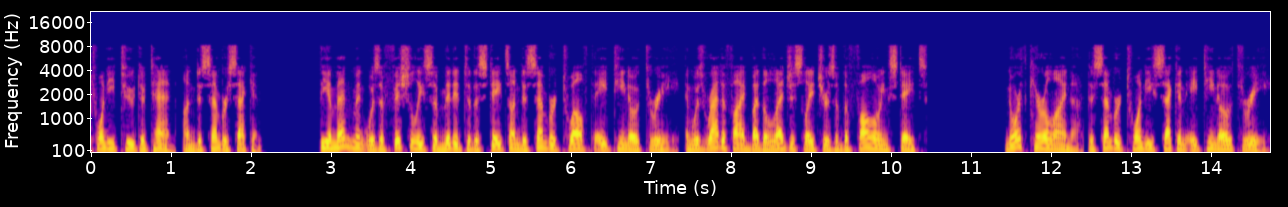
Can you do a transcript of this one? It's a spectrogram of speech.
22 to 10, on December 2. The amendment was officially submitted to the states on December 12, 1803, and was ratified by the legislatures of the following states: North Carolina, December 22, 1803;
